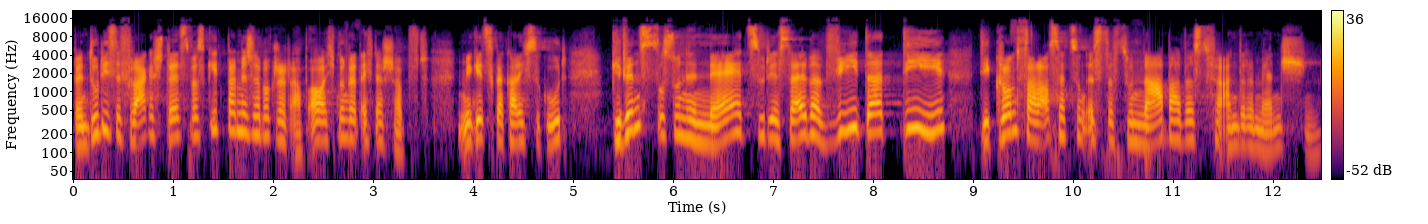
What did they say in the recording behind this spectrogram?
Wenn du diese Frage stellst, was geht bei mir selber gerade ab? Oh, ich bin gerade echt erschöpft. Mir geht es gar nicht so gut. Gewinnst du so eine Nähe zu dir selber wieder, die die Grundvoraussetzung ist, dass du nahbar wirst für andere Menschen.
